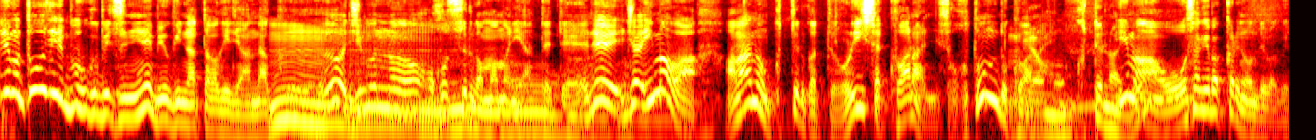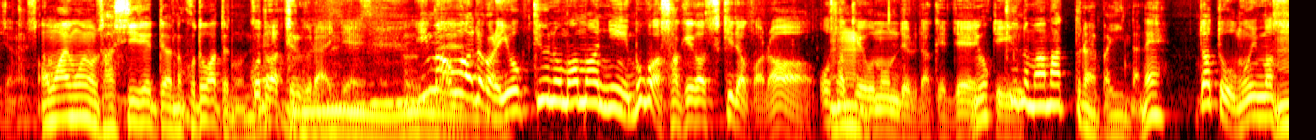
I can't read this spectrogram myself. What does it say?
でも当時僕別にね病気になったわけじゃなく自分の欲するがままにやってて。でじゃあ今は甘いもの食ってるかって俺一切食わないんですよ。ほとんど食わない。食ってないよ。今はお酒ばっかり飲んでるわけじゃないですか。甘いものを差し入れってあの断ってるのね。断ってるぐらいで。今はだから欲求のままに僕は酒が好きだからお酒を飲んでるだけで欲求のままってのはやっぱいいんだね。だと思いますよ。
